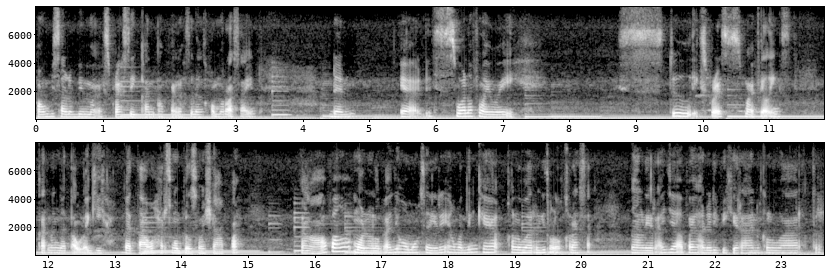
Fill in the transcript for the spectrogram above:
kamu bisa lebih mengekspresikan apa yang sedang kamu rasain. Dan ya yeah, this is one of my way to express my feelings. Karena nggak tahu lagi nggak tahu harus ngobrol sama siapa. Yang apa monolog aja ngomong sendiri. Yang penting kayak keluar gitu loh kerasa ngalir aja apa yang ada di pikiran keluar ter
